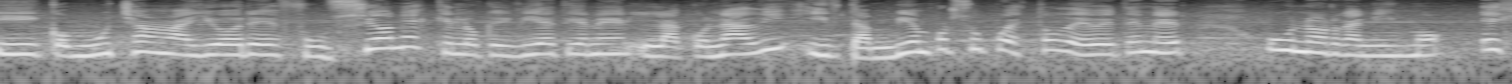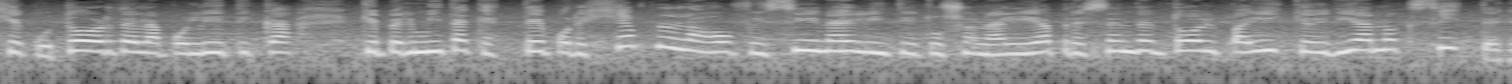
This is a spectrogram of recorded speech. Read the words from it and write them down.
y con muchas mayores funciones que lo que hoy día tiene la CONADI y también, por supuesto, debe tener un organismo ejecutor de la política que permita que esté, por ejemplo, en las oficinas y la institucionalidad presente en todo el país que hoy día no existe.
